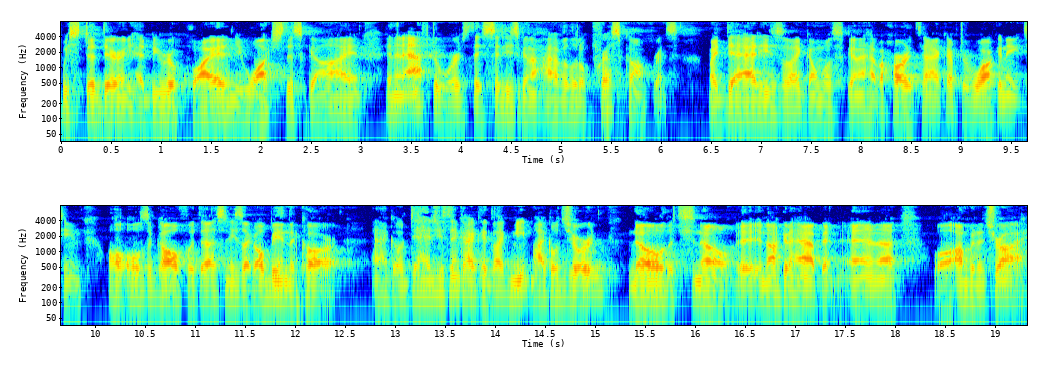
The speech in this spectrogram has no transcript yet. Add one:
we stood there, and you had to be real quiet, and you watched this guy, and and then afterwards they said he's going to have a little press conference my dad, he's like almost going to have a heart attack after walking 18 all holes of golf with us. And he's like, I'll be in the car. And I go, Dad, you think I could like meet Michael Jordan? No, that's no, it's not going to happen. And uh, well, I'm going to try.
